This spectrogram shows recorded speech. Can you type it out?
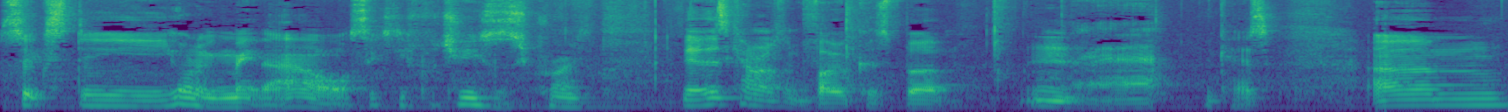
60. You can't even make that out. 64. Jesus Christ. Yeah, this camera doesn't focus, but nah, who cares? Um,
